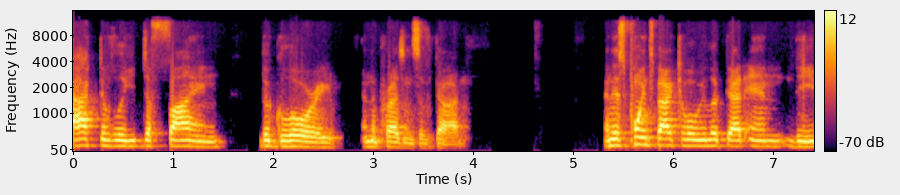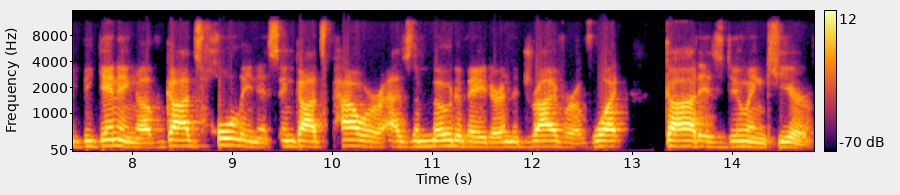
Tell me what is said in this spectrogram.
actively defying the glory and the presence of God. And this points back to what we looked at in the beginning of God's holiness and God's power as the motivator and the driver of what God is doing here.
